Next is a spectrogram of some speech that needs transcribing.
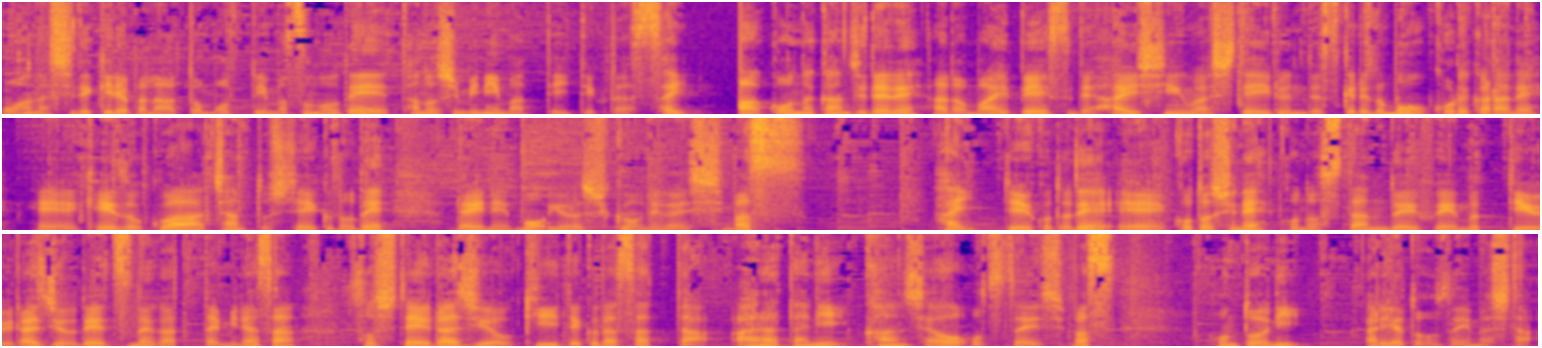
お話しできればなと思っていますので、楽しみに待っていてください。まあ、こんな感じでね、あのマイペースで配信はしているんですけれども、これからね、えー、継続はちゃんとしていくので、来年もよろしくお願いします。はい。ということで、えー、今年ね、このスタンド FM っていうラジオでつながった皆さん、そしてラジオを聴いてくださったあなたに感謝をお伝えします。本当にありがとうございました。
